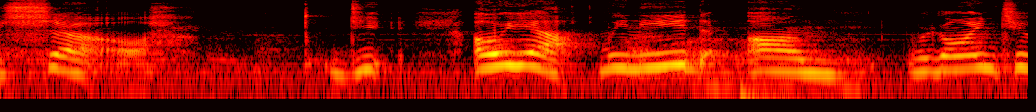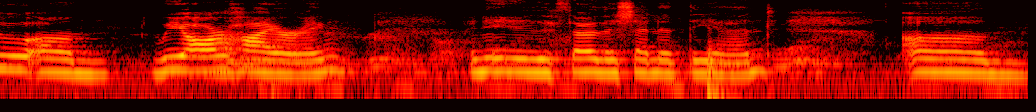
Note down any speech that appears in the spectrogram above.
So, do, oh yeah, we need um. We're going to um. We are hiring. I needed to throw this in at the end. Um,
